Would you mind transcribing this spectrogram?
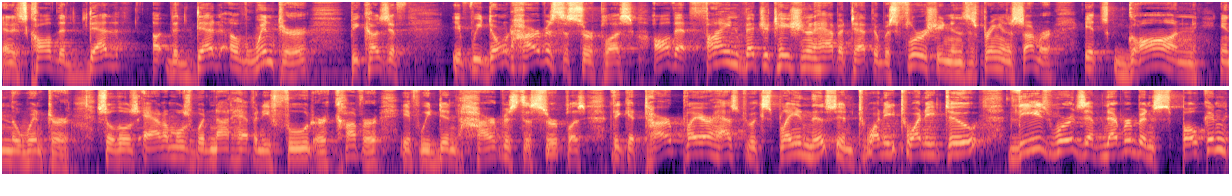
and it's called the dead uh, the dead of winter because if if we don't harvest the surplus, all that fine vegetation and habitat that was flourishing in the spring and the summer, it's gone in the winter. So those animals would not have any food or cover if we didn't harvest the surplus. The guitar player has to explain this in 2022. These words have never been spoken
